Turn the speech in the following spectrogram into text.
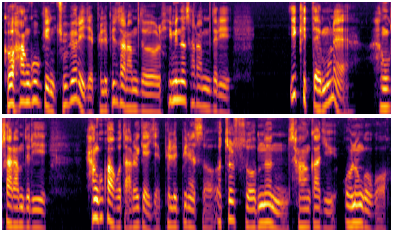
그 한국인 주변에 이제 필리핀 사람들 힘 있는 사람들이 있기 때문에 한국 사람들이 한국하고 다르게 이제 필리핀에서 어쩔 수 없는 상황까지 오는 거고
